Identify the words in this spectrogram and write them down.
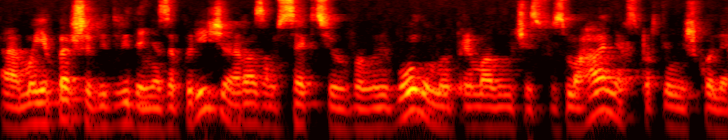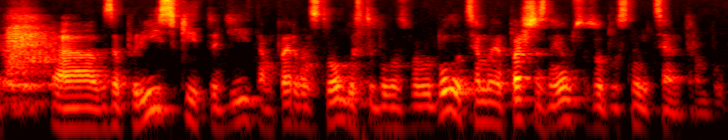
е, моє перше відвідання Запоріжжя разом з секцією волейболу. Ми приймали участь у змаганнях в спортивній школі е, в Запорізькій. Тоді там первенство області було з волейболу. Це моє перше знайомство з обласним центром було.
